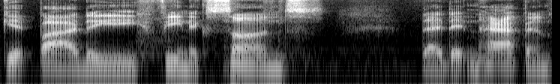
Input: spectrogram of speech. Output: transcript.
get by the Phoenix Suns. That didn't happen.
